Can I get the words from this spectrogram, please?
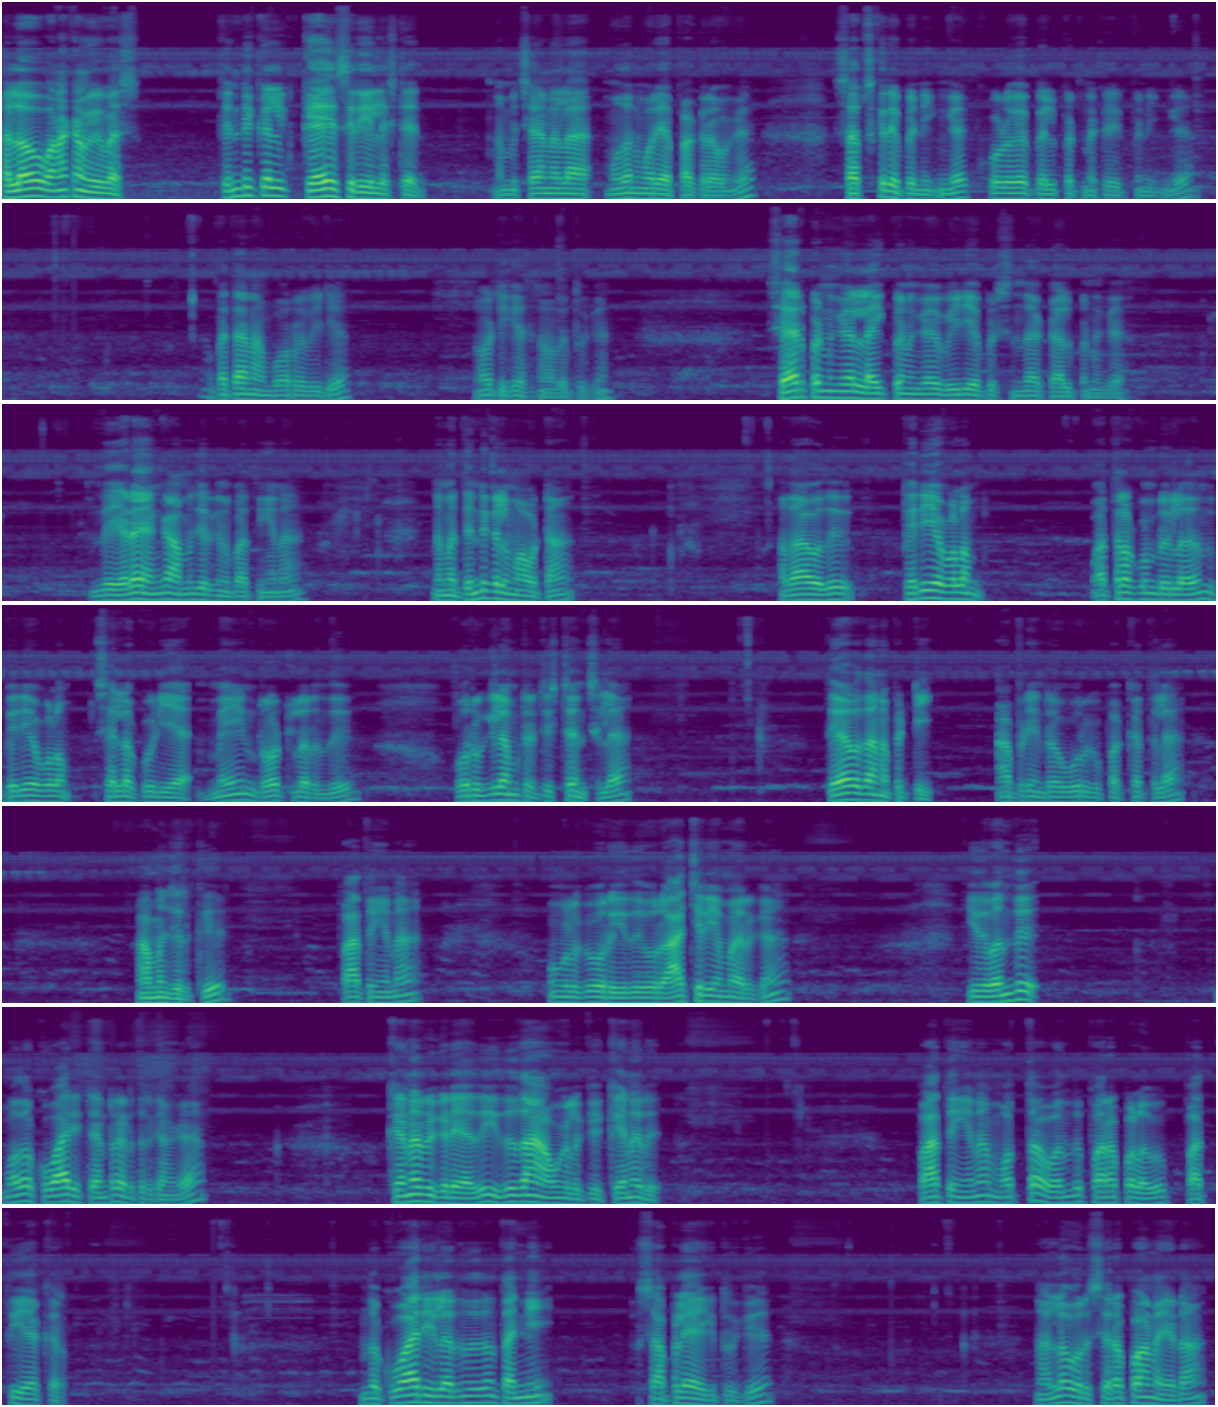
Hello வணக்கம் Vivas Dindigul K S real estate. நம்ம சேனலை முதன் முறையாக பார்க்குறவங்க சப்ஸ்கிரைப் பண்ணிக்கோங்க கூடவே பெல் பட்டனை கிளிக் பண்ணிக்கோங்க. அப்போ தான் நான் போடுற வீடியோ நோட்டிஃபிகேஷன் வந்துட்டுருக்கேன் ஷேர் பண்ணுங்கள் லைக் பண்ணுங்கள் வீடியோ பிடிச்சிருந்தா கால் பண்ணுங்கள் இந்த இடம் எங்கே அமைஞ்சிருக்குன்னு பார்த்தீங்கன்னா நம்ம திண்டுக்கல் மாவட்டம். அதாவது பெரியகுளம் வத்தலக்குண்டுலேருந்து பெரியகுளம் செல்லக்கூடிய மெயின் ரோட்டில் ஒரு கிலோமீட்டர் டிஸ்டன்ஸில் தேவதானப்பட்டி அப்படின்ற ஊருக்கு பக்கத்தில் அமைஞ்சிருக்கு. பார்த்தீங்கன்னா உங்களுக்கு ஒரு இது ஒரு ஆச்சரியமாக இருக்கும் இது வந்து மொதல் குவாரி டெண்டர் எடுத்திருக்காங்க. கிணறு கிடையாது இதுதான் அவங்களுக்கு கிணறு. பார்த்திங்கன்னா மொத்தம் வந்து பரப்பளவு பத்து ஏக்கர். இந்த குவாரியிலேருந்து தான் தண்ணி சப்ளை ஆகிட்டு இருக்கு நல்ல ஒரு சிறப்பான இடம்.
